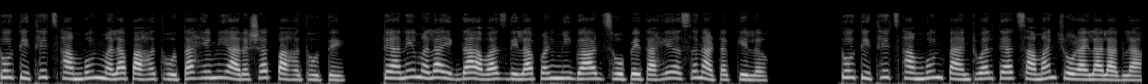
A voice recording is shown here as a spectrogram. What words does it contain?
तो तिथेच थांबून मला पाहत होता हे मी आरशात पाहत होते. त्याने मला एकदा आवाज दिला पण मी गाढ झोपेत आहे असं नाटक केलं. तो तिथेच थांबून पॅन्टवर त्यात सामान चोळायला लागला.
